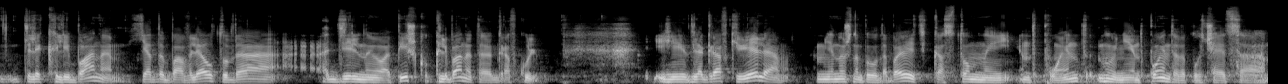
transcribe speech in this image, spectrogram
для Калибана я добавлял туда отдельную опишку. Калибан — это GraphQL. И для GraphQL мне нужно было добавить кастомный endpoint. Ну, не endpoint, это получается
